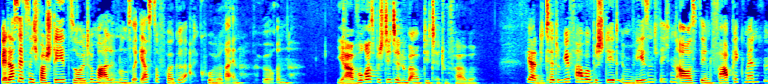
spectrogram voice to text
Wer das jetzt nicht versteht, sollte mal in unsere erste Folge Alkohol reinhören. Ja, woraus besteht denn überhaupt die Tattoofarbe? Ja, die Tätowierfarbe besteht im Wesentlichen aus den Farbpigmenten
